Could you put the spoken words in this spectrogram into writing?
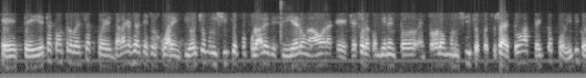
este, y esta controversia, pues da la casualidad que esos 48 municipios populares decidieron ahora que, eso le conviene en, todo, en todos los municipios. Pues tú sabes, esto es un aspecto político,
